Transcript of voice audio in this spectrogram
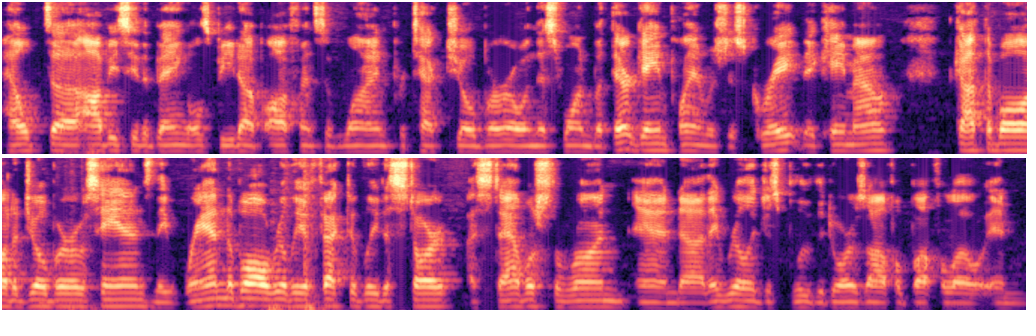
helped uh, obviously the Bengals beat up offensive line, protect Joe Burrow in this one. But their game plan was just great. They came out, got the ball out of Joe Burrow's hands. They ran the ball really effectively to start, established the run, and uh, they really just blew the doors off of Buffalo in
